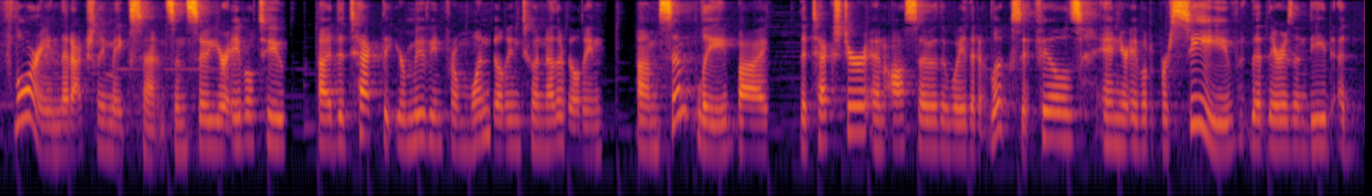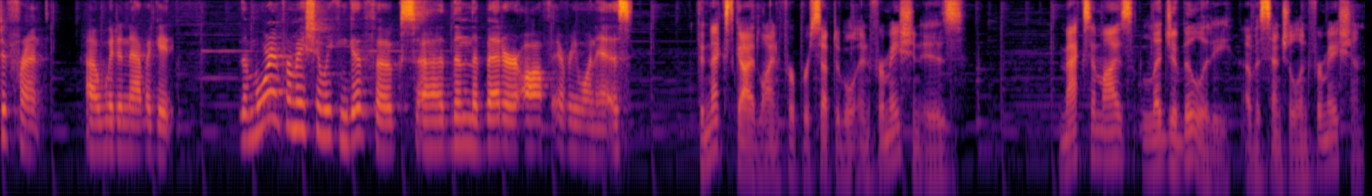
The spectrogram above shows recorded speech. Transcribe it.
flooring that actually makes sense. And so you're able to uh, detect that you're moving from one building to another building um, simply by the texture and also the way that it looks, it feels, and you're able to perceive that there is indeed a different uh, way to navigate. The more information we can give folks, uh, then the better off everyone is. The next guideline for perceptible information is maximize legibility of essential information.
